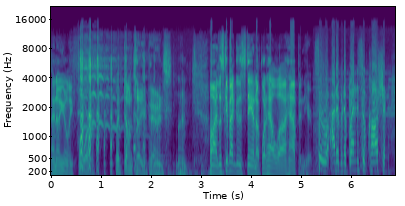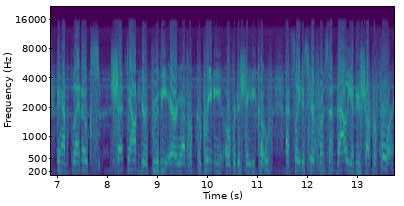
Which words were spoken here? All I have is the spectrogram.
I know you're only four, but don't tell your parents. Um, All right, let's get back to the stand up. What hell uh, happened here? So, out of an abundance of caution, they have Glen Oaks shut down here through the area from Cabrini over to Shady Cove. That's latest here from Sun Valley, a News Chopper 4.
